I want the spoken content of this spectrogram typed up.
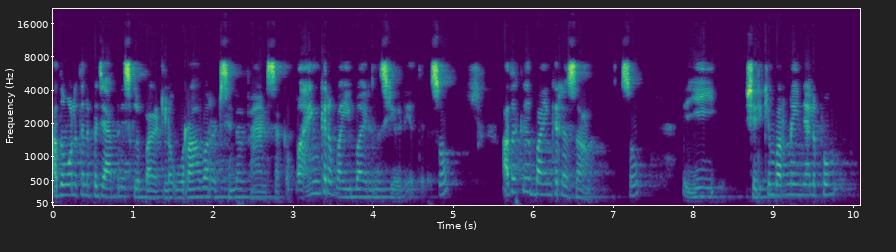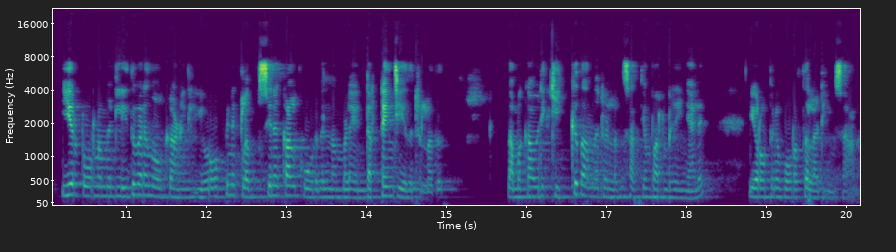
അതുപോലെ തന്നെ ഇപ്പോൾ ജാപ്പനീസ് ക്ലബ്ബായിട്ടുള്ള ഉറാവ റെഡ്സിന്റെ ഫാൻസൊക്കെ ഭയങ്കര വൈബായിരുന്നു സ്റ്റേഡിയത്തിൽ സോ അതൊക്കെ ഭയങ്കര രസമാണ് സോ ഈ ശരിക്കും പറഞ്ഞു കഴിഞ്ഞാൽ ഇപ്പം ഈ ഒരു ടൂർണമെന്റിൽ ഇതുവരെ നോക്കുകയാണെങ്കിൽ യൂറോപ്യൻ ക്ലബ്സിനേക്കാൾ കൂടുതൽ നമ്മളെ എന്റർടൈൻ ചെയ്തിട്ടുള്ളത് നമുക്ക് ആ ഒരു കിക്ക് തന്നിട്ടുള്ളത് സത്യം പറഞ്ഞു കഴിഞ്ഞാൽ യൂറോപ്പിന് പുറത്തുള്ള ടീംസാണ്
